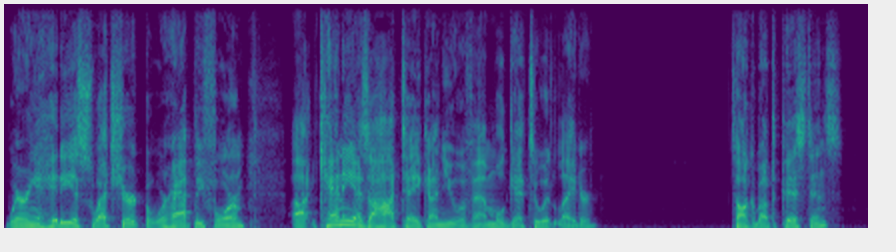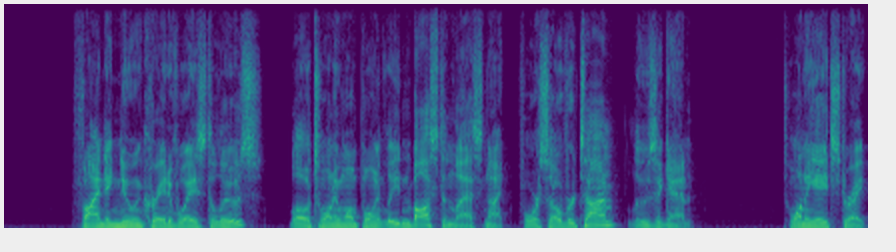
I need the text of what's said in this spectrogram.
wearing a hideous sweatshirt, but we're happy for him. Uh, Kenny has a hot take on U of M. We'll get to it later. Talk about the Pistons finding new and creative ways to lose. Blow a 21 point lead in Boston last night. Force overtime, lose again. 28 straight.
